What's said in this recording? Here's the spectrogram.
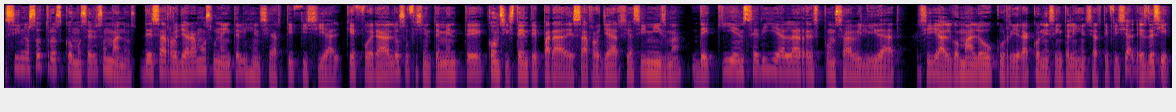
si nosotros como seres humanos desarrolláramos una inteligencia artificial que fuera lo suficientemente consistente para desarrollarse a sí misma, ¿de quién sería la responsabilidad si algo malo ocurriera con esa inteligencia artificial. Es decir,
